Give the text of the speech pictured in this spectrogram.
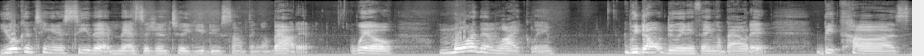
you'll continue to see that message until you do something about it. Well, more than likely, we don't do anything about it because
